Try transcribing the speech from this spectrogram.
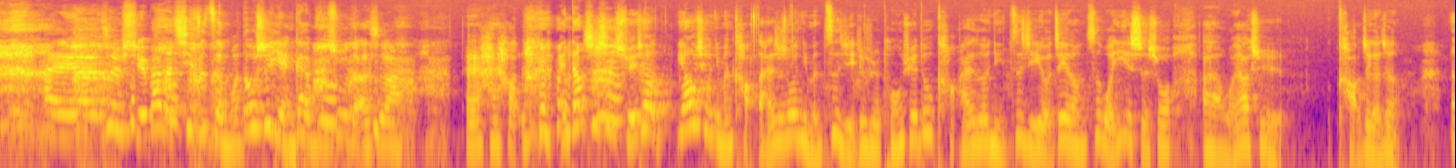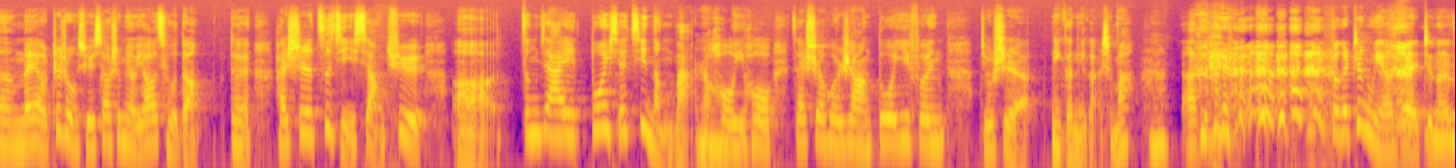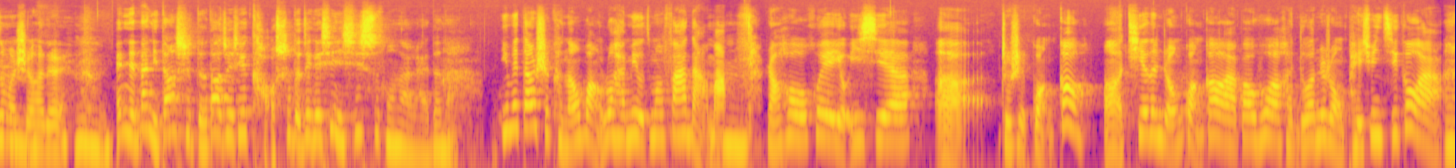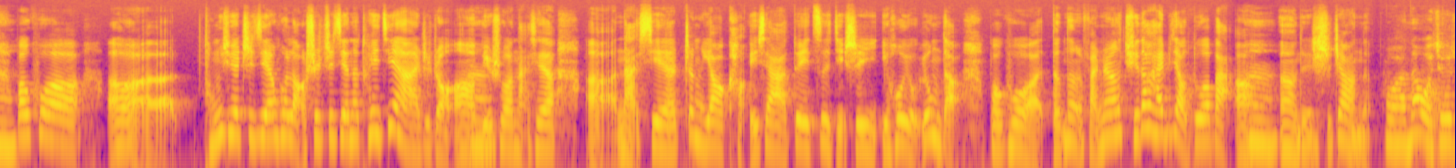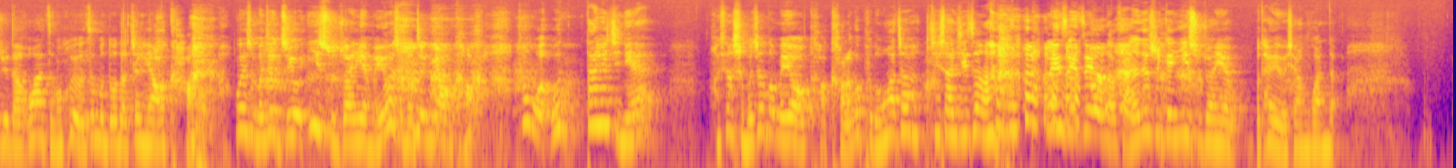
哎呀，这学霸的气质怎么都是掩盖不住的，是吧？哎，还好了。哎，当时是学校要求你们考的，还是说你们自己就是同学都考，还是说你自己有这种自我意识，说，呃，我要去考这个证？嗯，没有，这种学校是没有要求的。对，还是自己想去呃增加多一些技能吧，然后以后在社会上多一分就是那个那个什么，啊对，多个证明，对，只能这么说，对。嗯，哎，你那你当时得到这些考试的这个信息是从哪来的呢？因为当时可能网络还没有这么发达嘛，然后会有一些呃就是广告呃贴的那种广告啊，包括很多那种培训机构啊，包括呃。同学之间或老师之间的推荐啊，这种啊，比如说哪些呃哪些证要考一下，对自己是以后有用的，包括等等，反正渠道还比较多吧啊，嗯嗯，对，是这样的。哇，那我就觉得哇，怎么会有这么多的证要考？为什么就只有艺术专业没有什么证要考？就我我大学几年好像什么证都没有考，考了个普通话证、计算机证，类似于这样的，反正就是跟艺术专业不太有相关的。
